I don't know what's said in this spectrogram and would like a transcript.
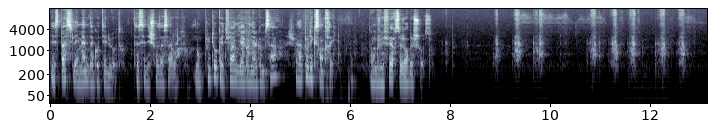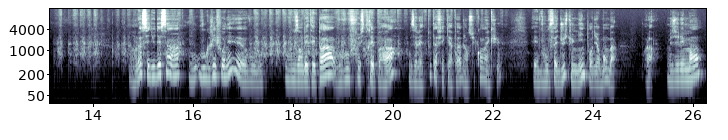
d'espace les mêmes d'un côté de l'autre. Ça, c'est des choses à savoir. Donc plutôt que de faire une diagonale comme ça, je vais un peu l'excentrer. Donc je vais faire ce genre de choses. là, c'est du dessin. Hein. Vous, griffonnez, euh, vous, vous vous embêtez pas, vous vous frustrez pas. Vous allez être tout à fait capable, j'en suis convaincu. Et vous faites juste une ligne pour dire, bon, bah, voilà, mes éléments,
